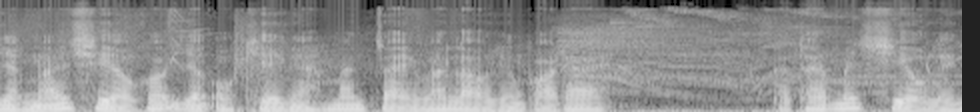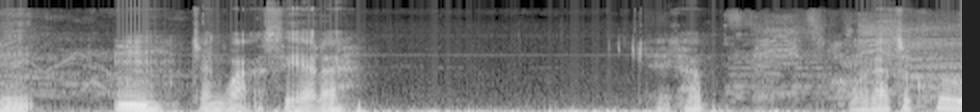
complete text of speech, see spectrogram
อย่างน้อยเฉียวก็ยังโอเคไง มั่นใจว่าเรายังพอได้ แต่ถ้าไม่เฉียวเลยนี่ อืม จังหวะเสียแล้ว คครับ ขอเวลาสักครู่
